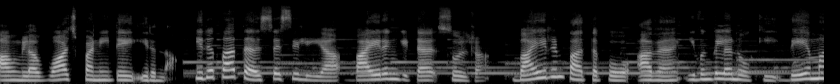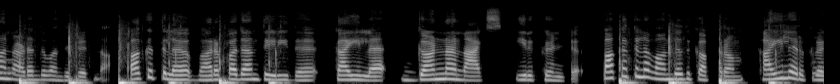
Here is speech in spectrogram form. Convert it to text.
அவங்கள வாட்ச் பண்ணிட்டே இருந்தான் இத பார்த்த செசிலியா பைரன் கிட்ட சொல்றான். பைரன் பார்த்தப்போ அவன் இவங்கள நோக்கி வேகமா நடந்து வந்துட்டு இருந்தான். பக்கத்துல வரப்பதான் தெரியுது கையில கன் அண்ட் ஆக்ஸ் இருக்குன்ட்டு. பக்கத்துல வந்ததுக்கு அப்புறம் கையில இருக்கிற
